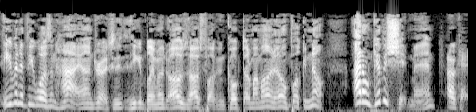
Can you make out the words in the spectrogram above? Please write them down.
Even if he wasn't high on drugs, he he can blame it. Oh, I was, I was fucking coked out of my mind. I don't fucking know. I don't give a shit, man. Okay.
